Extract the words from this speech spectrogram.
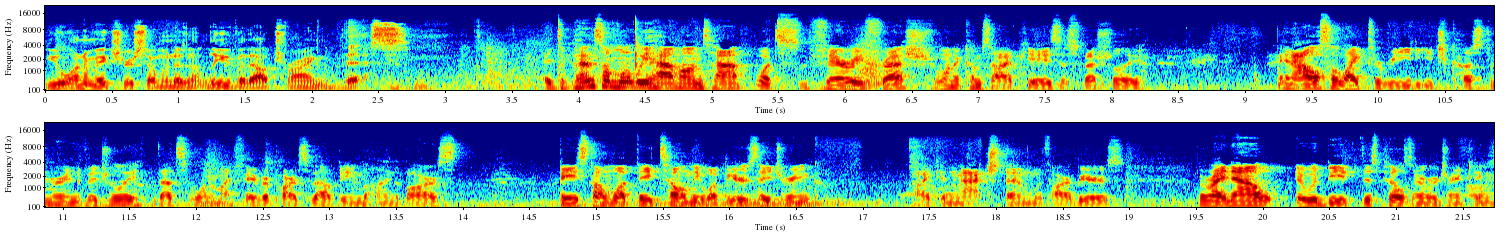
you want to make sure someone doesn't leave without trying this. It depends on what we have on tap, what's very fresh when it comes to IPAs, especially. And I also like to read each customer individually. That's one of my favorite parts about being behind the bars. Based on what they tell me, what beers they drink, I can match them with our beers. But right now, it would be this Pilsner we're drinking.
